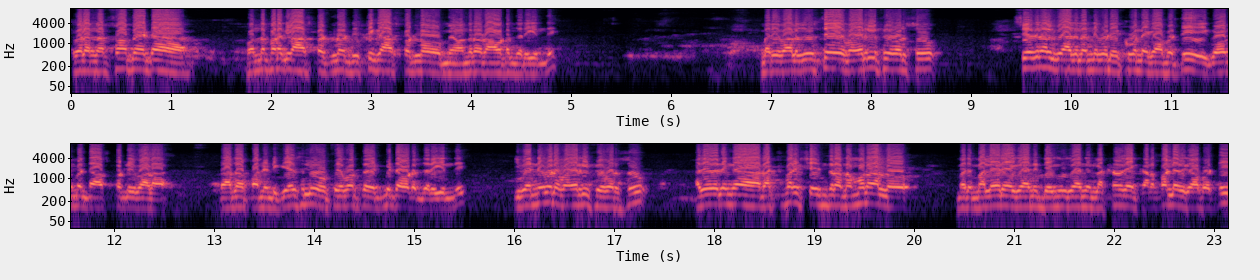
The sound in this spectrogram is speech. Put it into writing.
ఇవాళ నర్సాపేట వంద పడకల హాస్పిటల్లో డిస్టిక్ హాస్పిటల్లో మేమందరం రావడం జరిగింది. మరి వాళ్ళు చూస్తే వైరల్ ఫీవర్స్ సీజనల్ వ్యాధులన్నీ కూడా ఎక్కువ ఉన్నాయి కాబట్టి గవర్నమెంట్ హాస్పిటల్ ఇవాళ దాదాపు పన్నెండు కేసులు ఫీవర్తో అడ్మిట్ అవ్వడం జరిగింది. ఇవన్నీ కూడా వైరల్ ఫీవర్స్. అదేవిధంగా రక్త పరీక్ష చేసిన తర్వాత నమూనాల్లో మరి మలేరియా కానీ డెంగ్యూ కానీ లక్షణాలు ఏం కనపడలేదు కాబట్టి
